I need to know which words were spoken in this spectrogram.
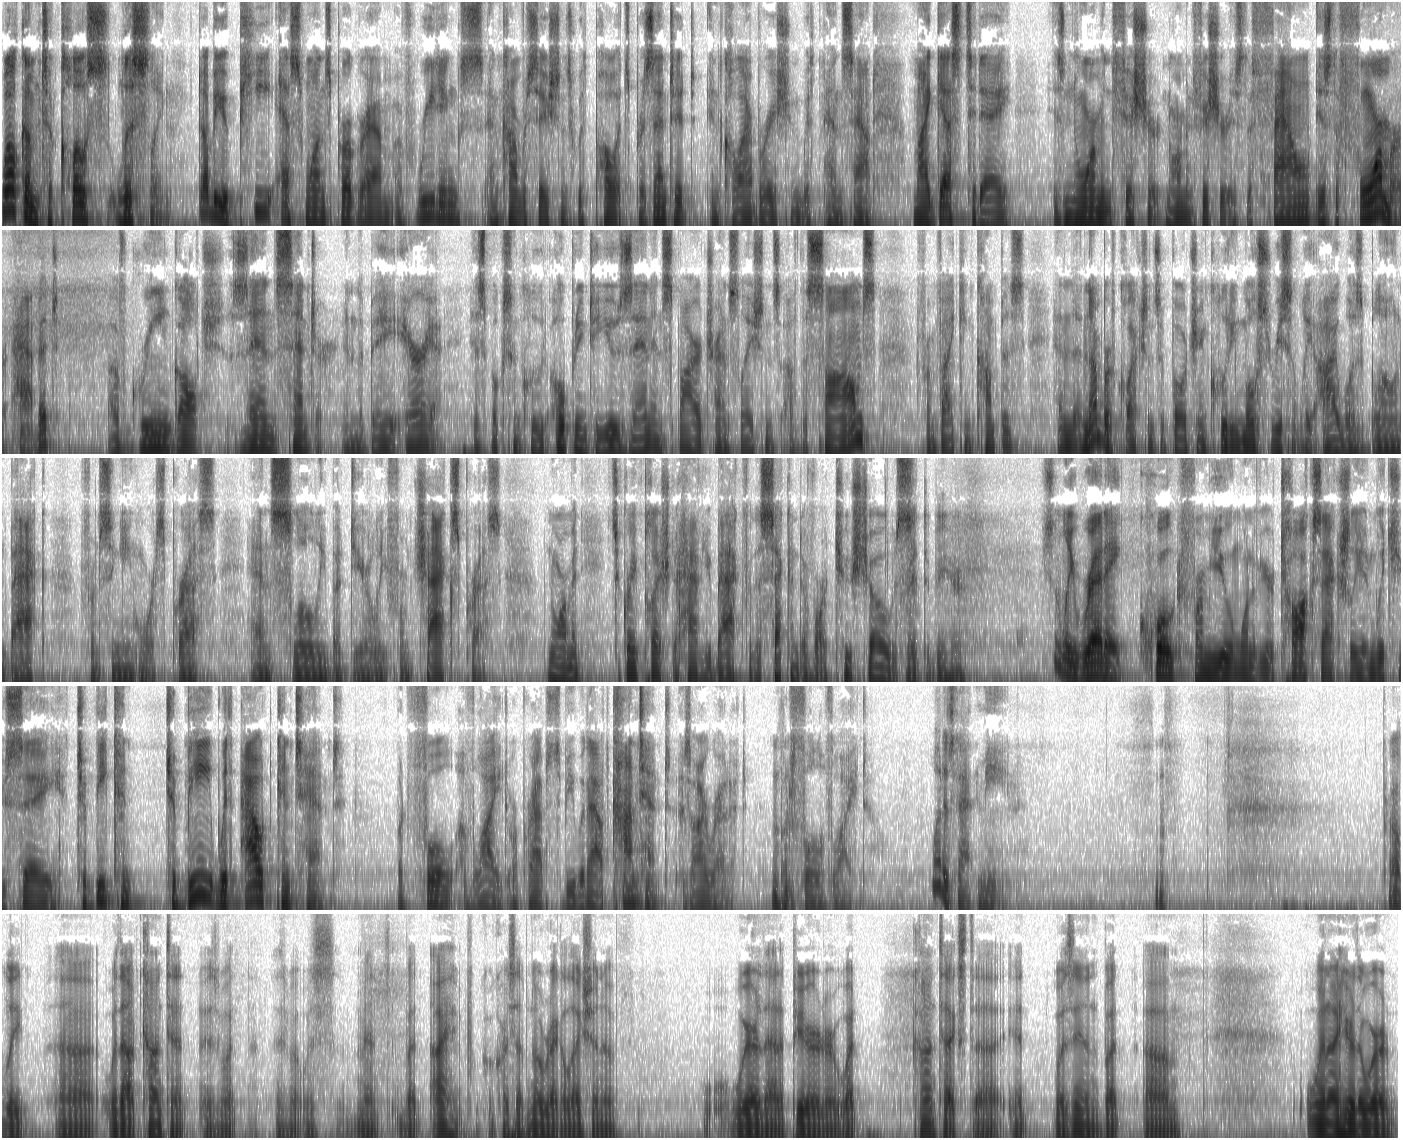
Welcome to Close Listening, WPS1's program of readings and conversations with poets presented in collaboration with Penn Sound. My guest today is Norman Fischer. Norman Fischer is the found, is the former abbot of Green Gulch Zen Center in the Bay Area. His books include Opening to You Zen inspired translations of the Psalms from Viking Compass and a number of collections of poetry, including most recently I Was Blown Back from Singing Horse Press and Slowly But Dearly from Chax Press. Norman, it's a great pleasure to have you back for the second of our two shows. Great to be here. I recently read a quote from you in one of your talks, actually, in which you say, "To be con- to be without content, but full of light, or perhaps to be without content, as I read it, mm-hmm. but full of light." What does that mean? Probably uh, without content is what is what was meant. But I, of course, have no recollection of where that appeared or what context uh, it was in. But um, when I hear the word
